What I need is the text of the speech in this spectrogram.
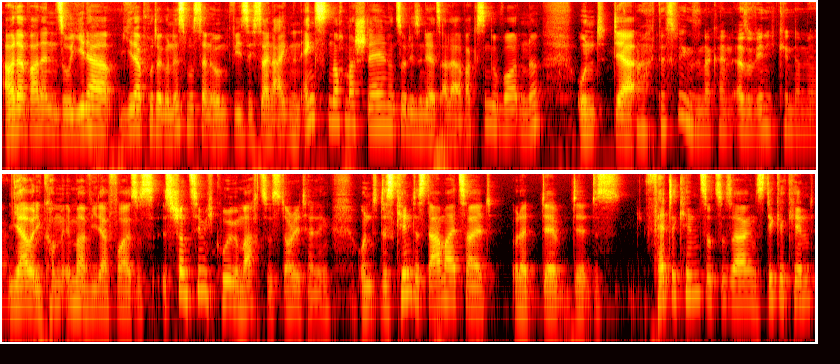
Aber da war dann so, jeder, jeder Protagonist muss dann irgendwie sich seinen eigenen Ängsten nochmal stellen und so. Die sind ja jetzt alle erwachsen geworden, ne? Und der, Ach, deswegen sind da keine, also wenig Kinder mehr. Ja, aber die kommen immer wieder vor. Also es ist schon ziemlich cool gemacht, so Storytelling. Und das Kind ist damals halt, oder der, der, das fette Kind sozusagen, das dicke Kind,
